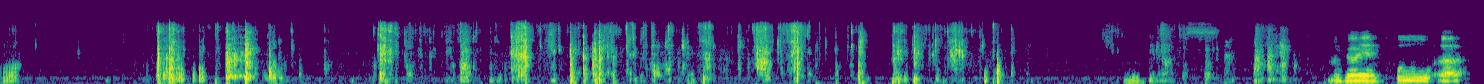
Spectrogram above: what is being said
Box. I'm go ahead and pull up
